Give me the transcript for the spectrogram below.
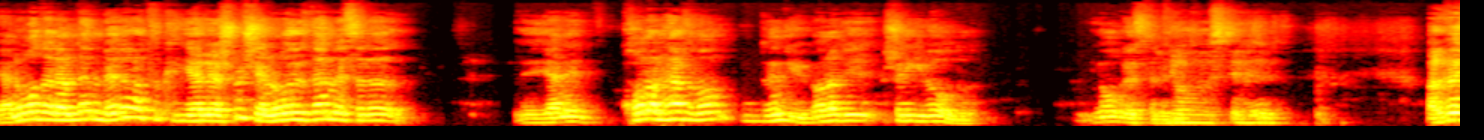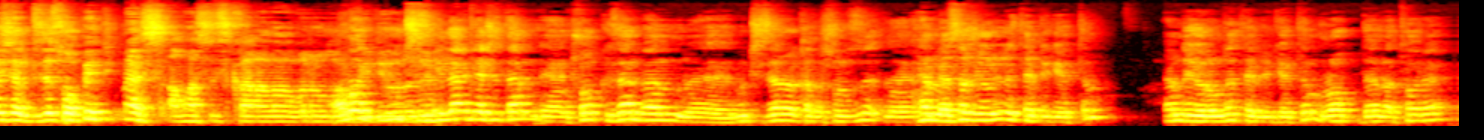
Yani o dönemden beri artık yerleşmiş. Yani o yüzden mesela yani Conan her zaman dediğim gibi bana bir şey gibi oldu. Yol gösterici. Yol gösterici. Evet. Arkadaşlar bize sohbet bitmez ama siz kanala abone olun. Ama bu çizgiler gerçekten yani çok güzel. Ben e, bu çizer arkadaşımızı e, hem mesaj yoluyla tebrik ettim hem de yorumda tebrik ettim. Rob De La Torre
